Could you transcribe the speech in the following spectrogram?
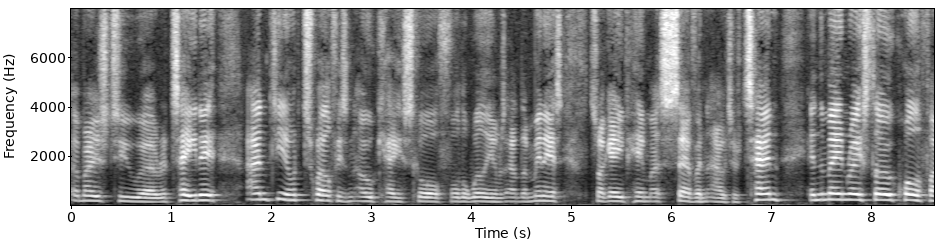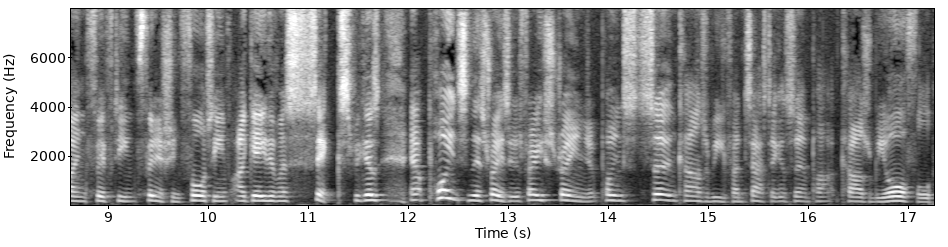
uh, managed to uh, retain it, and you know 12th is an okay score for the Williams at the minute, so I gave him a 7 out of 10. In the main race, though, qualifying 15th, finishing 14th, I gave him a 6 because at points in this race it was very strange. At points, certain cars would be fantastic and certain certain cars would be awful.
